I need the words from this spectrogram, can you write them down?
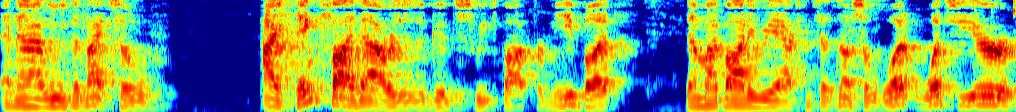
and then I lose the night. So I think five hours is a good sweet spot for me, but then my body reacts and says no. So what? What's your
